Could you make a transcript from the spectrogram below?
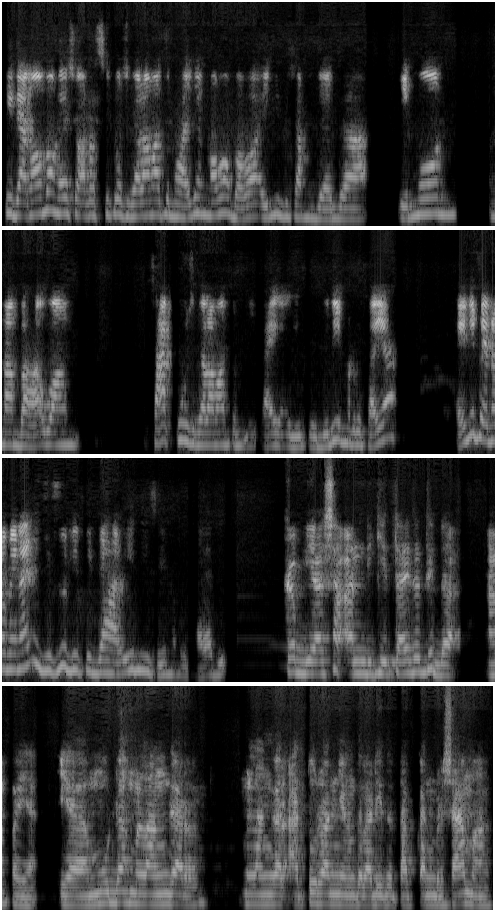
tidak ngomong ya soal resiko segala macam halnya ngomong bahwa ini bisa menjaga imun, menambah uang saku segala macam kayak gitu. Jadi menurut saya ini fenomenanya justru di tiga hal ini sih menurut saya. Kebiasaan di kita itu tidak apa ya, ya mudah melanggar melanggar aturan yang telah ditetapkan bersama.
